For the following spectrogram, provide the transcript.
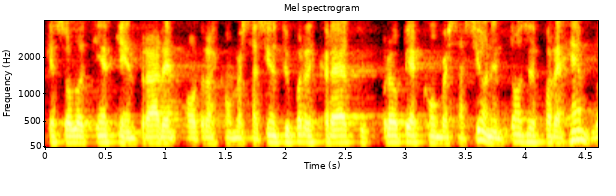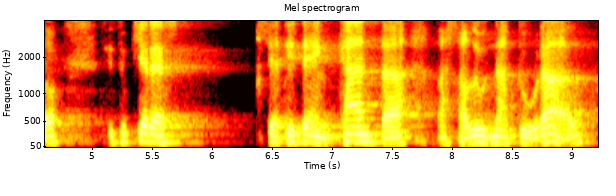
que solo tienes que entrar en otras conversaciones, tú puedes crear tu propia conversación. Entonces, por ejemplo, si tú quieres, si a ti te encanta la salud natural,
